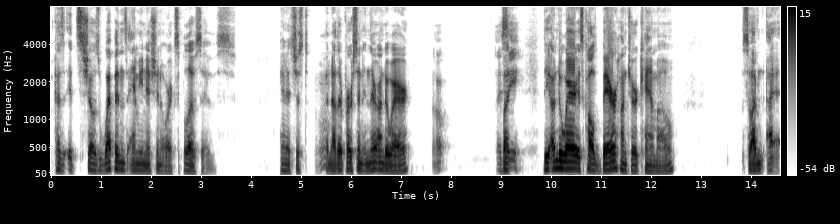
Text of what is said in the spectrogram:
because it shows weapons, ammunition, or explosives, and it's just Oh, another person in their underwear. oh. I But- see. The underwear is called Bear Hunter Camo. So I'm I,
